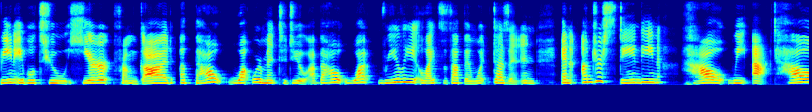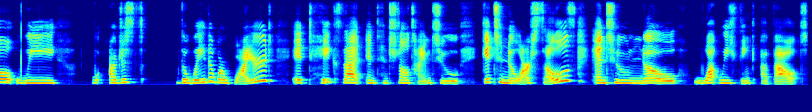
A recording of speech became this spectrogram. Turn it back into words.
being able to hear from God about what we're meant to do, about what really lights us up and what doesn't, and and understanding how we act, how we are just the way that we're wired. It takes that intentional time to get to know ourselves and to know what we think about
